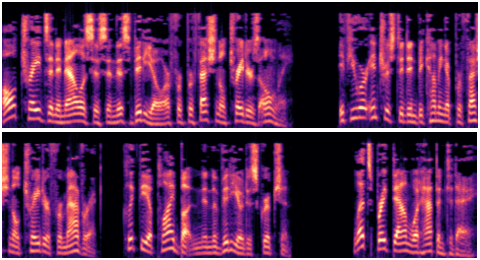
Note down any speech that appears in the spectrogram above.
All trades and analysis in this video are for professional traders only. If you are interested in becoming a professional trader for Maverick, click the apply button in the video description. Let's break down what happened today.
